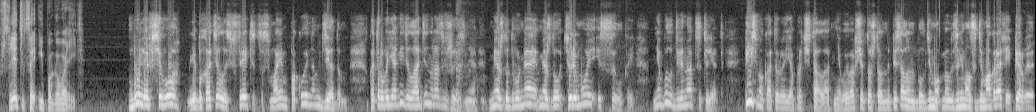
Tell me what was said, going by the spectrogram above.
встретиться и поговорить? Более всего, мне бы хотелось встретиться с моим покойным дедом, которого я видела один раз в жизни, между двумя, между тюрьмой и ссылкой. Мне было 12 лет. Письма, которые я прочитал от него, и вообще то, что он написал, он был демо, занимался демографией, первые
